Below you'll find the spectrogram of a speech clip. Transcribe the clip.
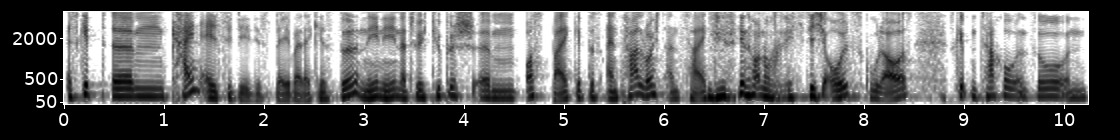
Es gibt ähm, kein LCD-Display bei der Kiste. Nee, nee, natürlich typisch ähm, Ostbike gibt es ein paar Leuchtanzeigen, die sehen auch noch richtig oldschool aus. Es gibt ein Tacho und so, und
